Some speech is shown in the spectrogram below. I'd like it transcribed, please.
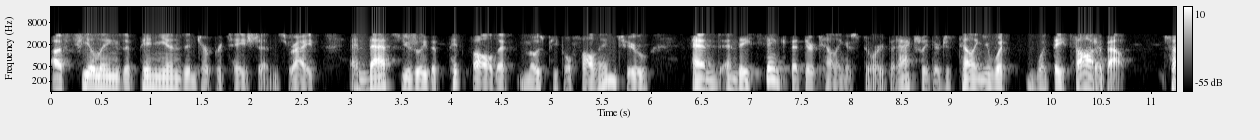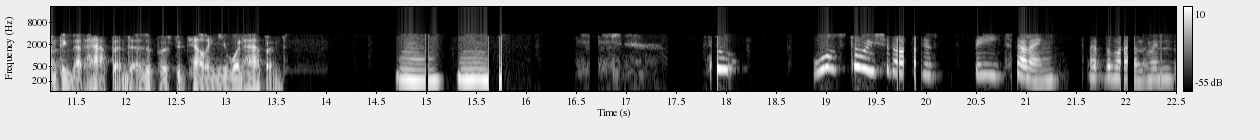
of feelings, opinions, interpretations, right? And that's usually the pitfall that most people fall into and and they think that they're telling a story, but actually they're just telling you what what they thought about something that happened, as opposed to telling you what happened. Mm-hmm. So, what story should I just be telling at the moment? I mean,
